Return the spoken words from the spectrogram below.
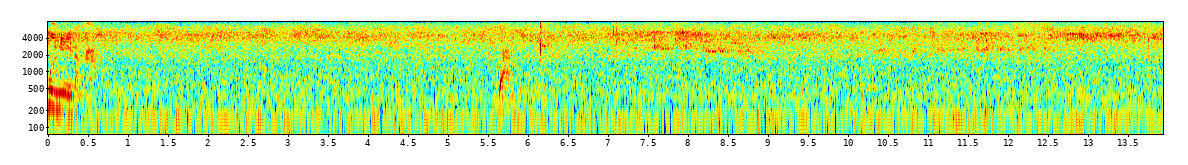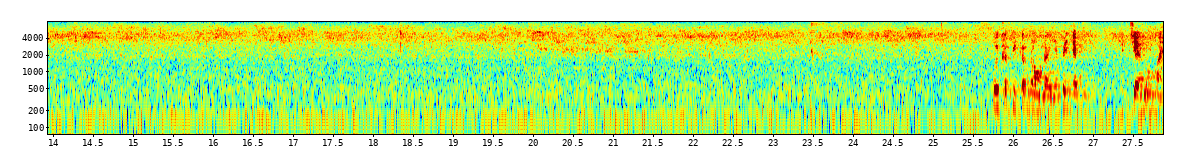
มือนี้ละค่ะหวาน คุยกับพี่กับน้องเลยอย่าเป็นอย่างติดเจียงน้องใหม่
